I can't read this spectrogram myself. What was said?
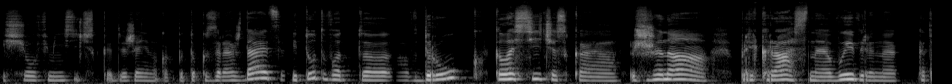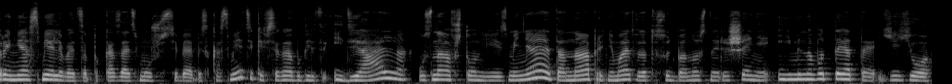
еще феминистическое движение, ну как бы только зарождается, и тут вот э, вдруг классическая жена, прекрасная, выверенная, которая не осмеливается показать мужу себя без косметики, всегда выглядит идеально. Узнав, что он ей изменяет, она принимает вот это судьбоносное решение. И именно вот это ее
